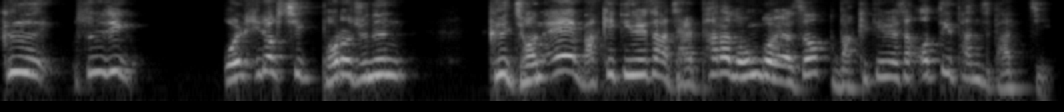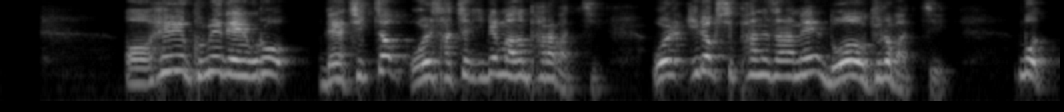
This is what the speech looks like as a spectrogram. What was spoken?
그 순수익 월 1억씩 벌어주는 그 전에 마케팅 회사가 잘 팔아놓은 거여서 그 마케팅 회사가 어떻게 파는지 봤지. 어, 해외 구매 대행으로 내가 직접 월 4,200만 원 팔아봤지. 월 1억씩 파는 사람의 노하우 들어봤지. 뭐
